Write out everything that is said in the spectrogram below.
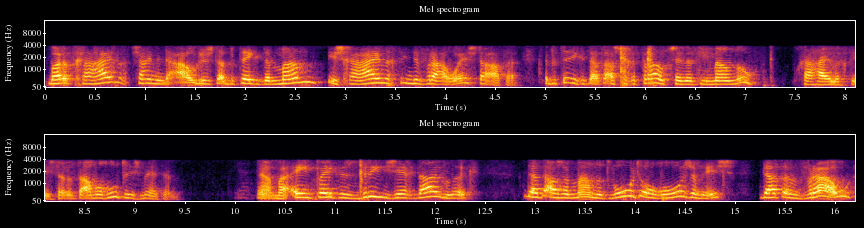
Maar het geheiligd zijn in de ouders, dat betekent de man is geheiligd in de vrouw, hè, staat er. Dat betekent dat als ze getrouwd zijn, dat die man ook geheiligd is, dat het allemaal goed is met hem. Ja, maar 1 Petrus 3 zegt duidelijk dat als een man het woord ongehoorzaam is, dat een vrouw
